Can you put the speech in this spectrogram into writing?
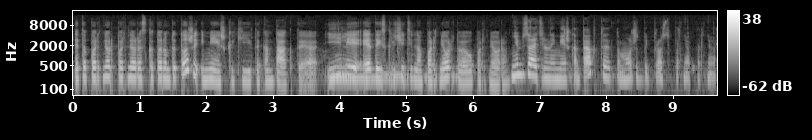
Это партнер партнера, с которым ты тоже имеешь какие-то контакты, или это исключительно партнер твоего партнера? Не обязательно имеешь контакты, это может быть просто партнер партнера.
